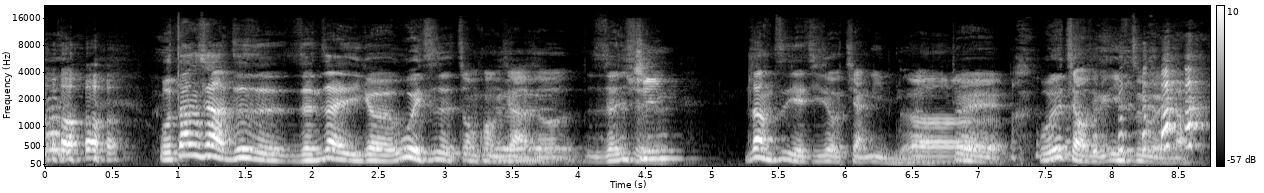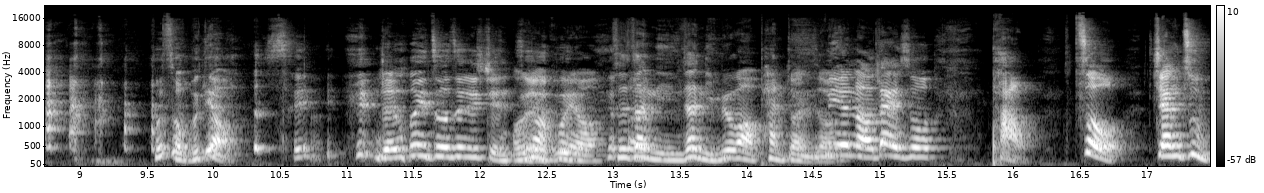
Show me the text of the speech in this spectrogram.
吗？我当下就是人在一个未知的状况下的时候，人选惊，让自己的肌肉僵硬，你知道吗？哦对，我的脚整个硬住了，你知道吗？我走不掉，谁人会做这个选择？我想会哦，这在你在你没有办法判断的时候你，的脑袋说跑、揍、僵住，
